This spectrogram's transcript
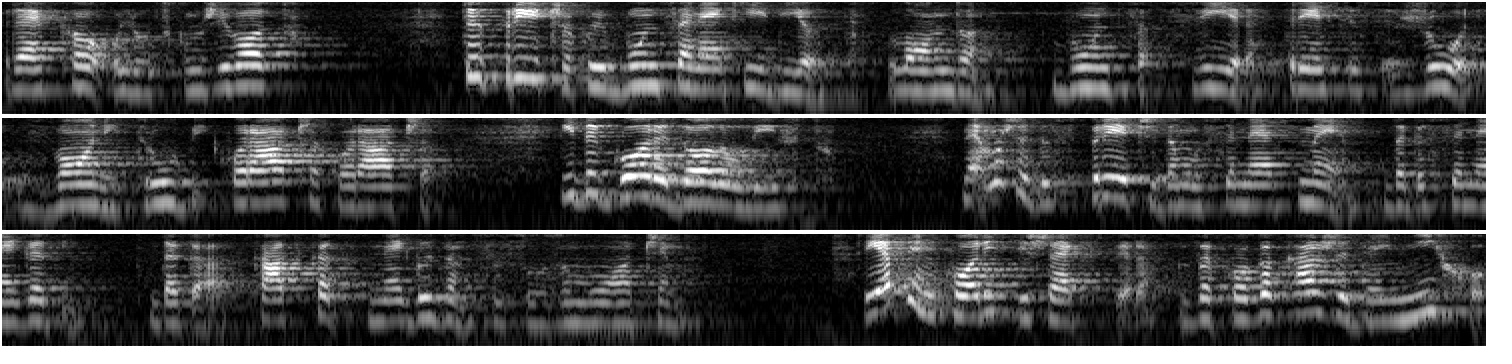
rekao o ljudskom životu. To je priča koju bunca neki idiot, London, bunca, svira, trese se, žuri, zvoni, trubi, korača, korača. Ide gore dole u liftu. Ne može da spreči da mu se ne smejem, da ga se ne gadim, da ga kad kad ne gledam sa suzom u očima. Rijeplin koristi Šekspira, za koga kaže da je njihov,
